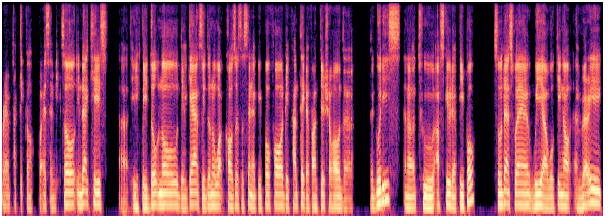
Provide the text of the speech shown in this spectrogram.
Very practical for SME. So in that case, uh, if they don't know their gaps, they don't know what courses to send their people for, they can't take advantage of all the, the goodies uh, to upskill their people. So that's where we are working out a very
